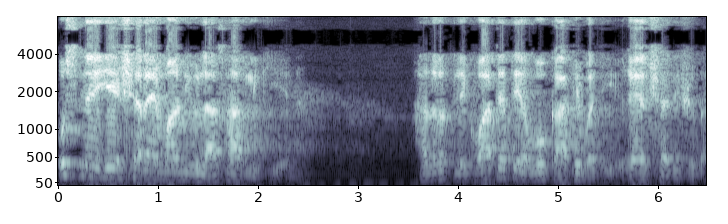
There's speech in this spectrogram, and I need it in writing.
اس نے یہ شرع مانی الاثار لکھی ہے۔ حضرت لکھواتے تھے، وہ کاتبہ تھی غیر شادی شدہ۔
